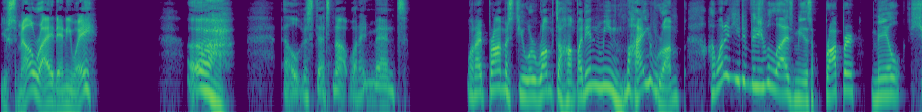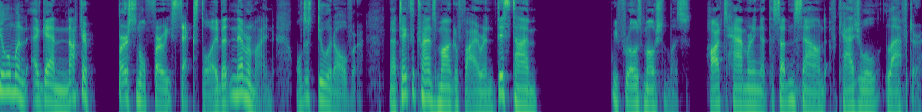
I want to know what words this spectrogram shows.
You smell right, anyway. Ugh, Elvis, that's not what I meant. When I promised you a rump to hump, I didn't mean my rump. I wanted you to visualize me as a proper male human again, not your personal furry sex toy, but never mind. We'll just do it over. Now take the transmogrifier, and this time. We froze motionless, hearts hammering at the sudden sound of casual laughter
